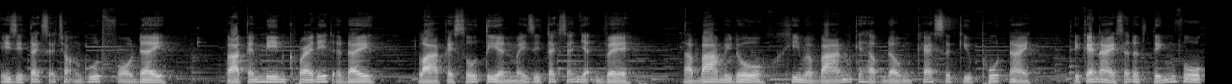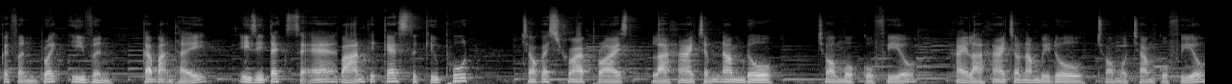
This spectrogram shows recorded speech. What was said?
EasyTech sẽ chọn Good for Day. Và cái min credit ở đây là cái số tiền mà EasyTech sẽ nhận về là 30 đô. Khi mà bán cái hợp đồng cash secure put này thì cái này sẽ được tính vô cái phần break even. Các bạn thấy EasyTech sẽ bán cái cash secure put cho cái strike price là 2.5 đô cho một cổ phiếu hay là 250 đô cho 100 cổ phiếu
